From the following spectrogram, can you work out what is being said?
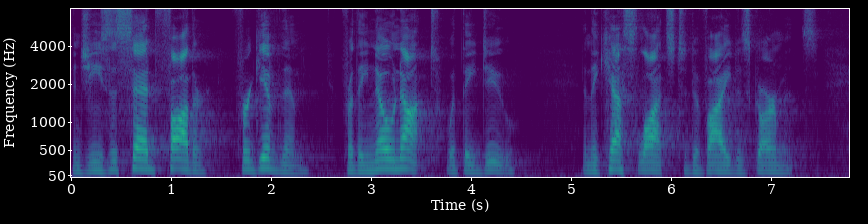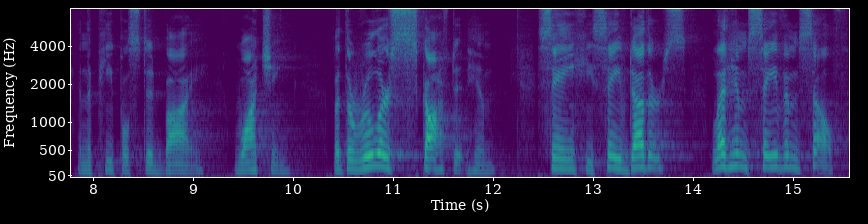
And Jesus said, Father, forgive them, for they know not what they do. And they cast lots to divide his garments and the people stood by, watching. But the rulers scoffed at him, saying, He saved others. Let him save himself,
